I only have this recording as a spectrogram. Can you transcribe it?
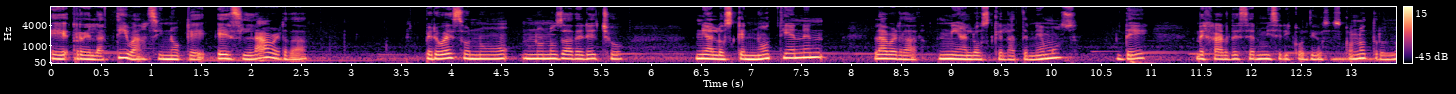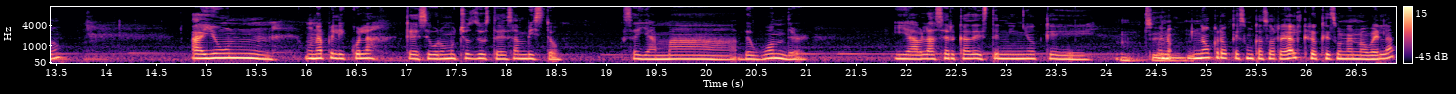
eh, relativa, sino que es la verdad, pero eso no, no nos da derecho ni a los que no tienen la verdad, ni a los que la tenemos de dejar de ser misericordiosos con otros, ¿no? Hay un, una película que seguro muchos de ustedes han visto. Se llama The Wonder y habla acerca de este niño que, mm, bueno, no creo que es un caso real, creo que es una novela.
